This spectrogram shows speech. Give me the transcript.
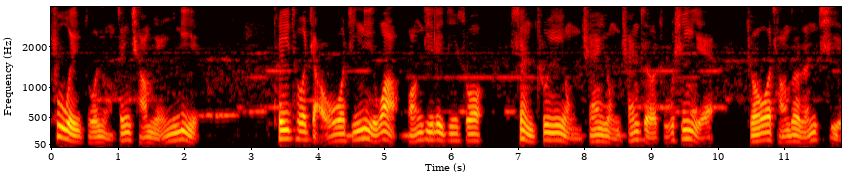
复位作用，增强免疫力。推搓脚窝，精力旺。《黄帝内经》说：“肾出于涌泉，涌泉者，足心也。”脚窝藏着人体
